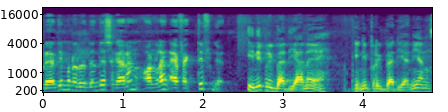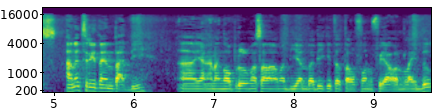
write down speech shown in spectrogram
Berarti menurut ente sekarang online efektif nggak? Ini pribadiannya ya. Ini pribadiannya yang Ana ceritain tadi, eh, yang Ana ngobrol masalah sama Dian tadi kita telepon via online tuh,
